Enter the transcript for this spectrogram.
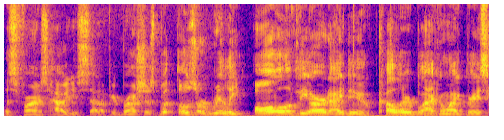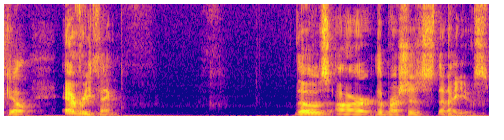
as far as how you set up your brushes. But those are really all of the art I do. Color, black and white, grayscale, everything. Those are the brushes that I use.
